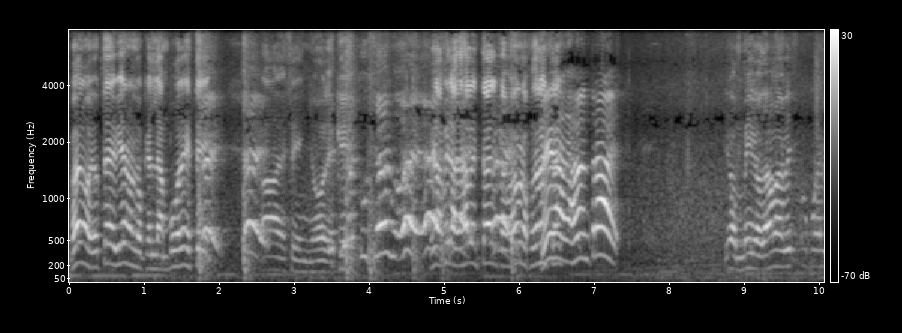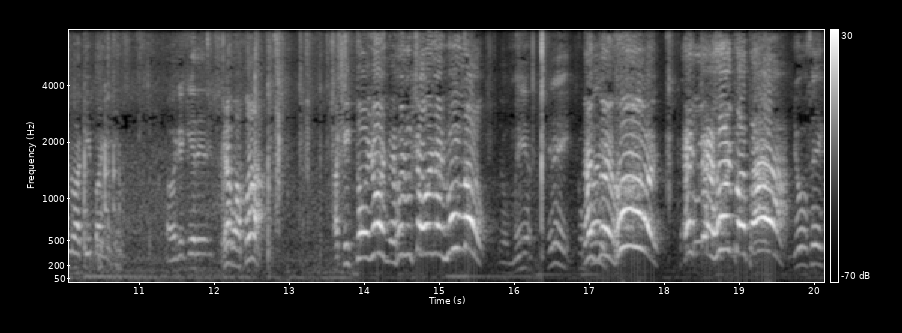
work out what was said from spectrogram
Bueno, ya ustedes vieron lo que el lambón este. Ay, señores, que. escuchando, eh, eh. Mira, mira, déjalo entrar el camarógrafo. déjalo Mira, entrar. déjalo entrar. Dios mío, déjame ver, ponerlo aquí para que. A ver qué quiere. Mira, papá. Aquí estoy yo, el mejor luchador del mundo. Dios mío. Mire, ¡El compadre, mejor! ¡El mejor, papá! Yo sé,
